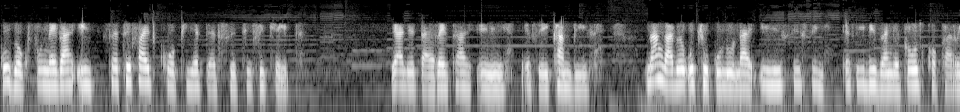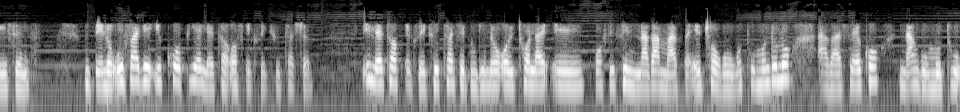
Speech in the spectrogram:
kuzokufuneka i-certified copy ye-death certificate yale director eseyikhambile. Nangabe uchukulula i-cc esiyibiza nge-close corporation mdele ufake i-copy ye-letter of executorship. I-letter of executorship ngile oyithola e-ofisini lakamaster echoko ukuthi umuntu lo akasekho nangumuntu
